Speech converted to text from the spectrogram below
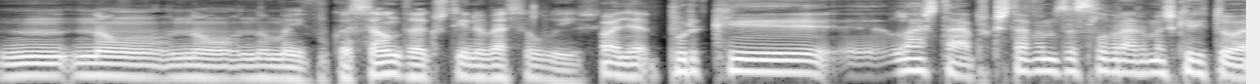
num, num, numa evocação da Agostina Bessa Luís? Olha, porque lá está, porque estávamos a celebrar uma escritora,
